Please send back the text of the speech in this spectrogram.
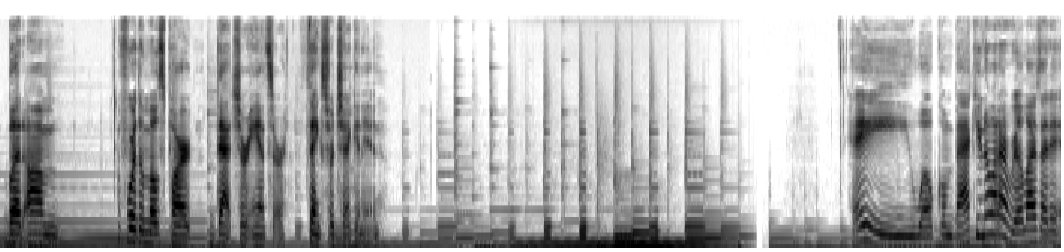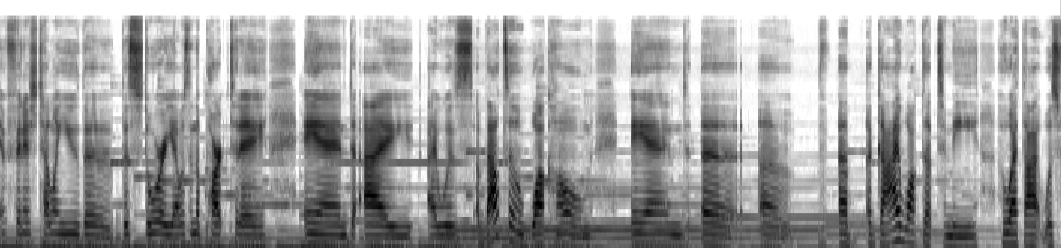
but um, for the most part, that's your answer. Thanks for checking in. Hey, welcome back. You know what I realized I didn't finish telling you the the story. I was in the park today and I I was about to walk home and uh uh a, a guy walked up to me who I thought was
